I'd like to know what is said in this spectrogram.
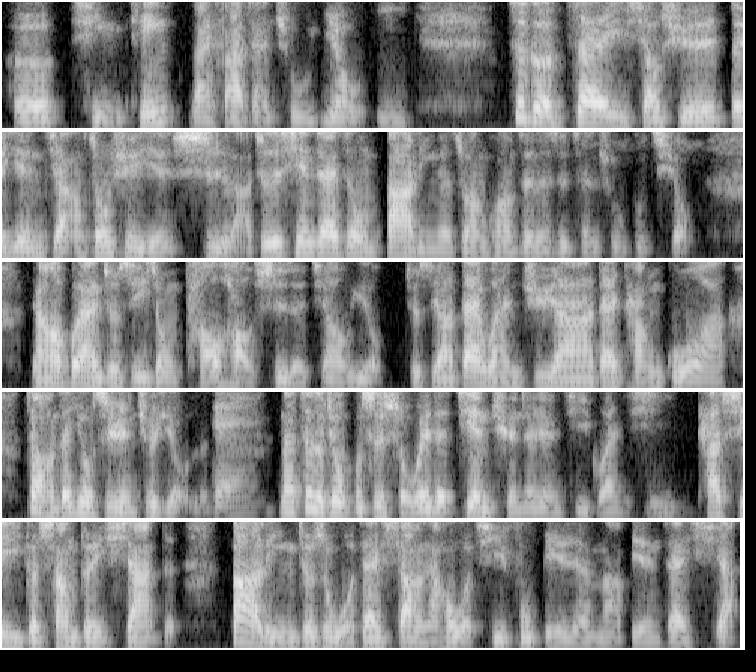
和倾听来发展出友谊。这个在小学的演讲，中学也是啦，就是现在这种霸凌的状况真的是层出不穷。然后不然就是一种讨好式的交友，就是要带玩具啊，带糖果啊，这好像在幼稚园就有了。对，那这个就不是所谓的健全的人际关系，它是一个上对下的霸凌，就是我在上，然后我欺负别人嘛，别人在下。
